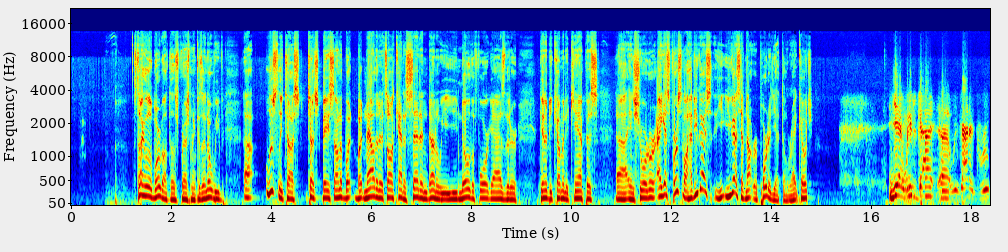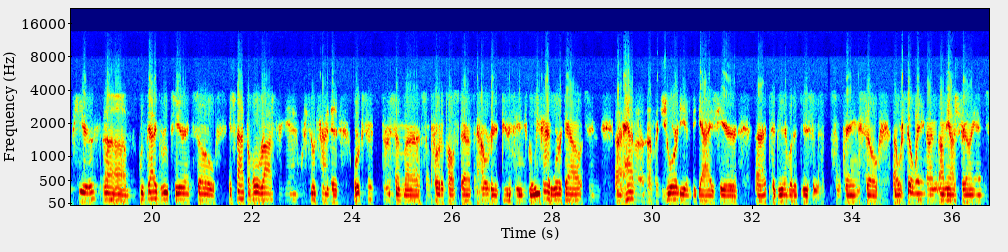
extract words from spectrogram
Let's talk a little more about those freshmen because I know we've uh, loosely touched touched base on it, but but now that it's all kind of said and done, we you know the four guys that are going to be coming to campus uh, in short order. I guess first of all, have you guys you guys have not reported yet though, right, Coach? Yeah, we've got uh, we've got a group here. Um, we've got a group here, and so it's not the whole roster yet. We're still trying to work through, through some uh, some protocol stuff and how we're going to do things. But we've had workouts and uh, have a, a majority of the guys here uh, to be able to do some some things. So uh, we're still waiting on, on the Australians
